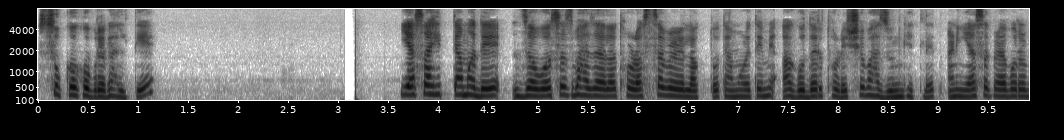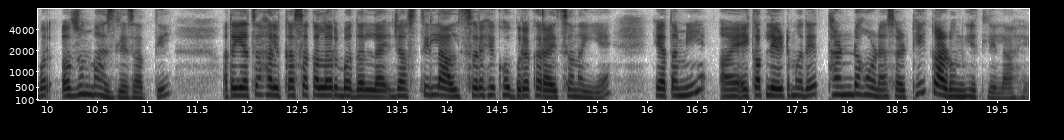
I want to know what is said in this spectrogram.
सुकं खोबरं घालते आहे या साहित्यामध्ये जवसच भाजायला थोडासा वेळ लागतो त्यामुळे ते मी अगोदर थोडेसे भाजून घेतलेत आणि या सगळ्याबरोबर अजून भाजले जातील. आता याचा हलकासा कलर बदलला आहे जास्ती लालसर हे खोबरं करायचं नाही आहे हे आता मी एका प्लेटमध्ये थंड होण्यासाठी काढून घेतलेलं आहे.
